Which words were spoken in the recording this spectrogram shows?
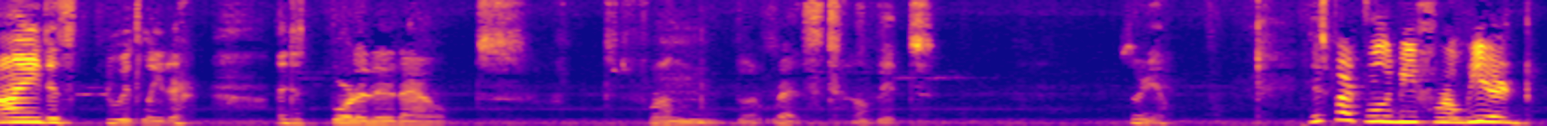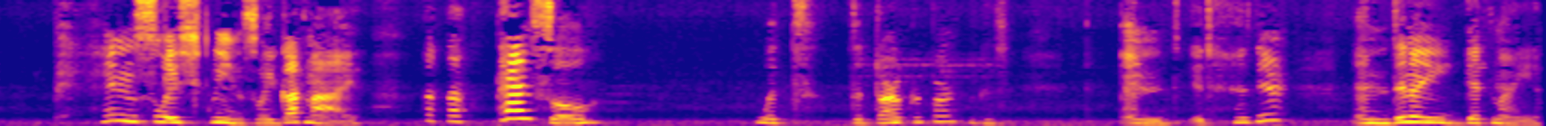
I just do it later. I just bordered it out from the rest of it. So yeah. This part will be for a weird pencilish green. So I got my pencil with the darker part because and it has there and then I get my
